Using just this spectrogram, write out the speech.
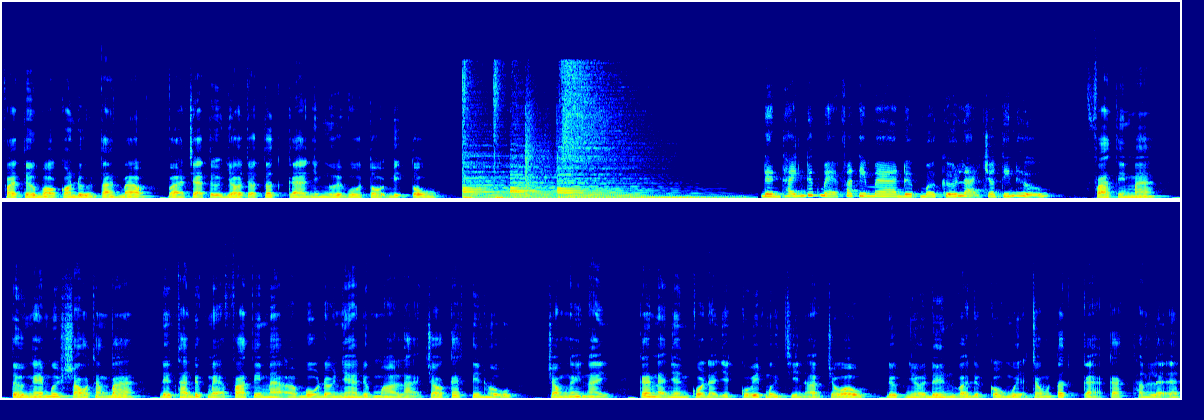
Phải từ bỏ con đường tàn bạo và trả tự do cho tất cả những người vô tội bị tù. Đền Thánh Đức Mẹ Fatima được mở cửa lại cho tín hữu. Fatima. Từ ngày 16 tháng 3, Đền Thánh Đức Mẹ Fatima ở Bồ Đào Nha được mở lại cho các tín hữu. Trong ngày này, các nạn nhân của đại dịch COVID-19 ở châu Âu được nhớ đến và được cầu nguyện trong tất cả các thánh lễ.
